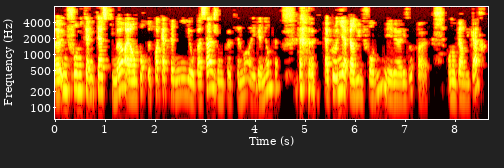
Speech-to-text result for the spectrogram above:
Euh, une fourmi kamikaze qui meurt, elle emporte trois quatre ennemis au passage, donc euh, finalement elle est gagnante. Hein. la colonie a perdu une fourmi, mais les autres en ont perdu quatre.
